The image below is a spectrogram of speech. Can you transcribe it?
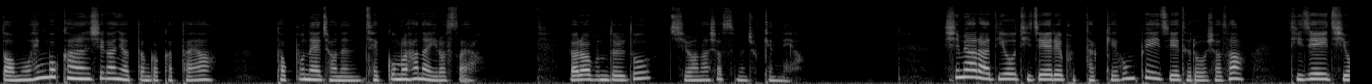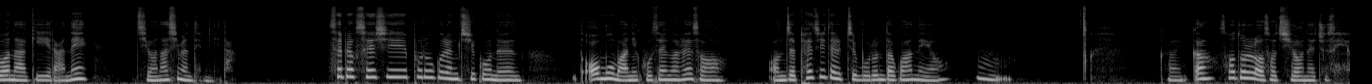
너무 행복한 시간이었던 것 같아요. 덕분에 저는 제 꿈을 하나 이뤘어요. 여러분들도 지원하셨으면 좋겠네요. 심야 라디오 DJ를 부탁해 홈페이지에 들어오셔서 DJ 지원하기란에 지원하시면 됩니다. 새벽 3시 프로그램 치고는 너무 많이 고생을 해서 언제 폐지될지 모른다고 하네요. 음. 그러니까 서둘러서 지원해 주세요.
